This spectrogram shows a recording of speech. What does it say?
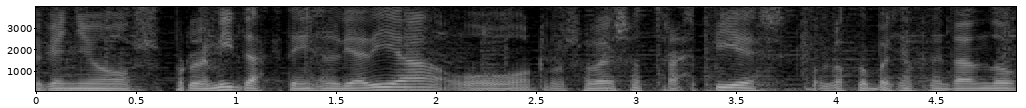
pequeños problemitas que tenéis el día a día o resolver esos traspiés con los que os vais enfrentando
